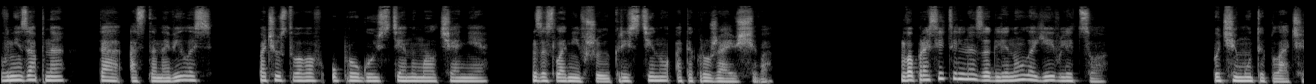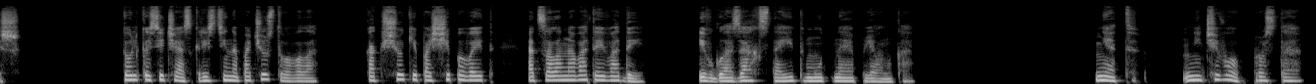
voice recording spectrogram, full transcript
Внезапно та остановилась, почувствовав упругую стену молчания, заслонившую Кристину от окружающего. Вопросительно заглянула ей в лицо. «Почему ты плачешь?» Только сейчас Кристина почувствовала, как щеки пощипывает от солоноватой воды, и в глазах стоит мутная пленка. «Нет, ничего, просто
